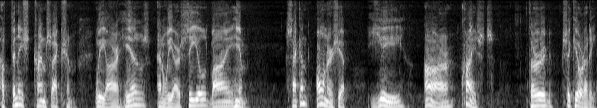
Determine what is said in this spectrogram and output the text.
a finished transaction. We are His, and we are sealed by Him. Second, ownership. Ye are Christ's. Third, security.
